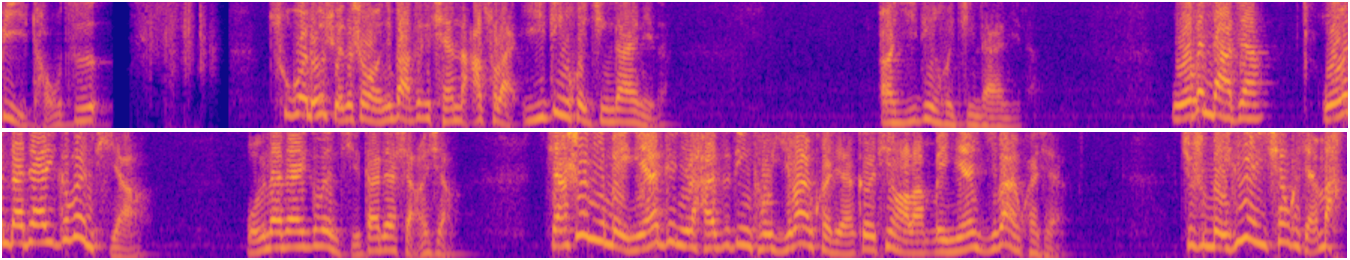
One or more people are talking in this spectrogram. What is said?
必投资。出国留学的时候，你把这个钱拿出来，一定会惊呆你的，啊，一定会惊呆你的。我问大家，我问大家一个问题啊，我问大家一个问题，大家想一想，假设你每年给你的孩子定投一万块钱，各位听好了，每年一万块钱，就是每个月一千块钱吧，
